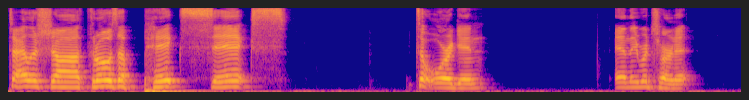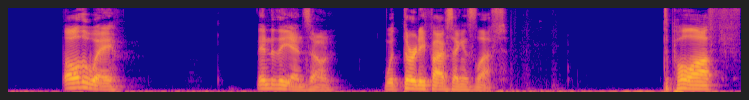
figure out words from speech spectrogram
Tyler Shaw throws a pick six to Oregon, and they return it all the way into the end zone with 35 seconds left to pull off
